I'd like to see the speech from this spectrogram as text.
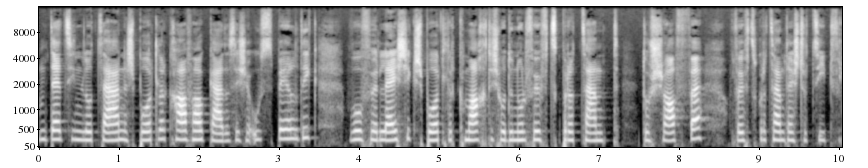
Und dort es in Luzern einen Sportler-KV gegeben. Das ist eine Ausbildung, die für Leistungssportler gemacht ist, wo du nur 50 Prozent arbeiten und 50% hast du Zeit für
